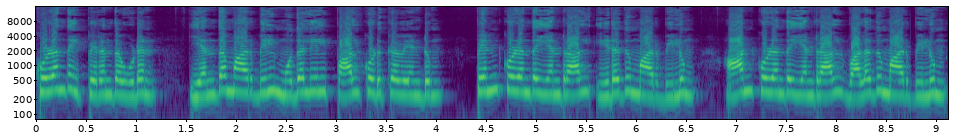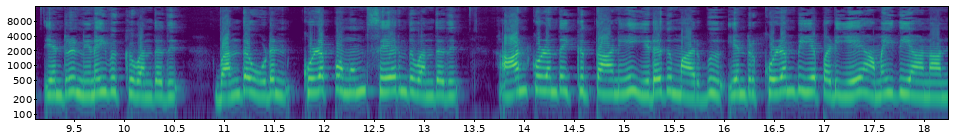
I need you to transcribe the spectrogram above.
குழந்தை பிறந்தவுடன் எந்த மார்பில் முதலில் பால் கொடுக்க வேண்டும்? பெண் குழந்தை என்றால் இடது மார்பிலும் ஆண் குழந்தை என்றால் வலது மார்பிலும் என்று நினைவுக்கு வந்தது. வந்தவுடன் குழப்பமும் சேர்ந்து வந்தது. ஆண் குழந்தைக்குத்தானே இடது மார்பு என்று குழம்பியபடியே அமைதியானான்.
